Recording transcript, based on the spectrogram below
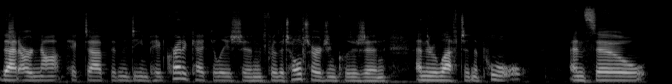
that are not picked up in the deemed paid credit calculation for the toll charge inclusion, and they're left in the pool. And so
